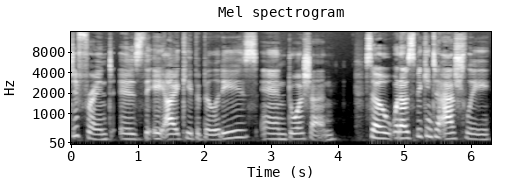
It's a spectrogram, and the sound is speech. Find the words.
different is the AI capabilities in Duoshan. So when I was speaking to Ashley,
